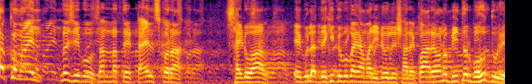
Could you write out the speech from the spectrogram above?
লক্ষ মাইল লই যাব জান্নাতে টাইলস করা। সাইড ওয়াল, এগুলা দেখি কবু ভাই, আমার ইডলে সারে। কারে অন ভিতর বহুত দূরে।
